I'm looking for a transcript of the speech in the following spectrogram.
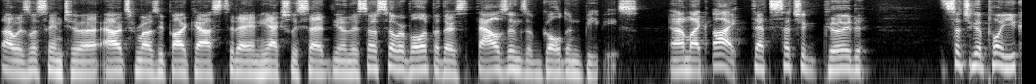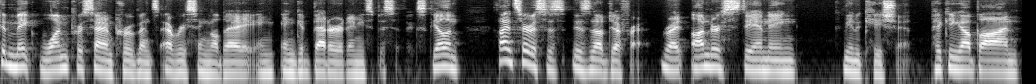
I was listening to a Alex Hormozi podcast today, and he actually said, you know, there's no silver bullet, but there's thousands of golden BBs. And I'm like, all right, that's such a good, such a good point. You can make one percent improvements every single day and, and get better at any specific skill. And client service is, is no different, right? Understanding communication, picking up on,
